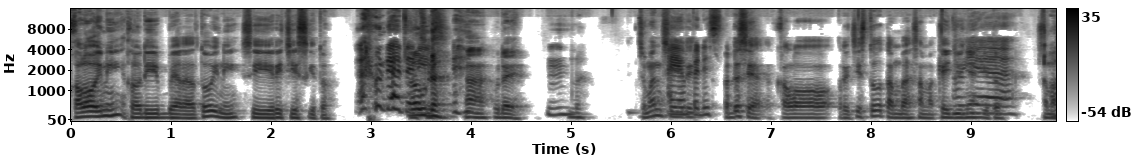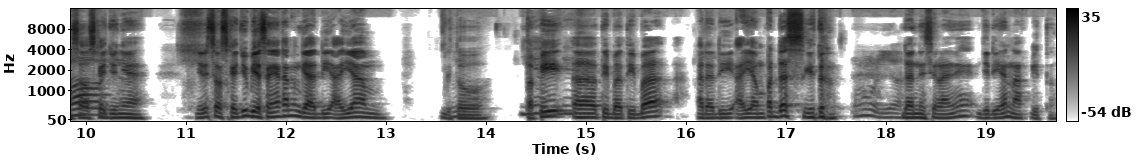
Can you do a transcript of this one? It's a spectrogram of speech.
Kalau ini, kalau di BLL tuh ini si Ricis gitu. udah tadi. Oh udah. Ah, udah ya. Hmm. Cuman si Ayam pedes. pedes ya. Kalau Ricis tuh tambah sama Oh, kejunya iya. gitu. Sama Oh, saus kejunya. Jadi saus keju biasanya kan nggak di ayam gitu. Iya, Tapi bener. eh, tiba-tiba ada di ayam pedas gitu. Oh iya. Dan istilahnya jadi enak gitu.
